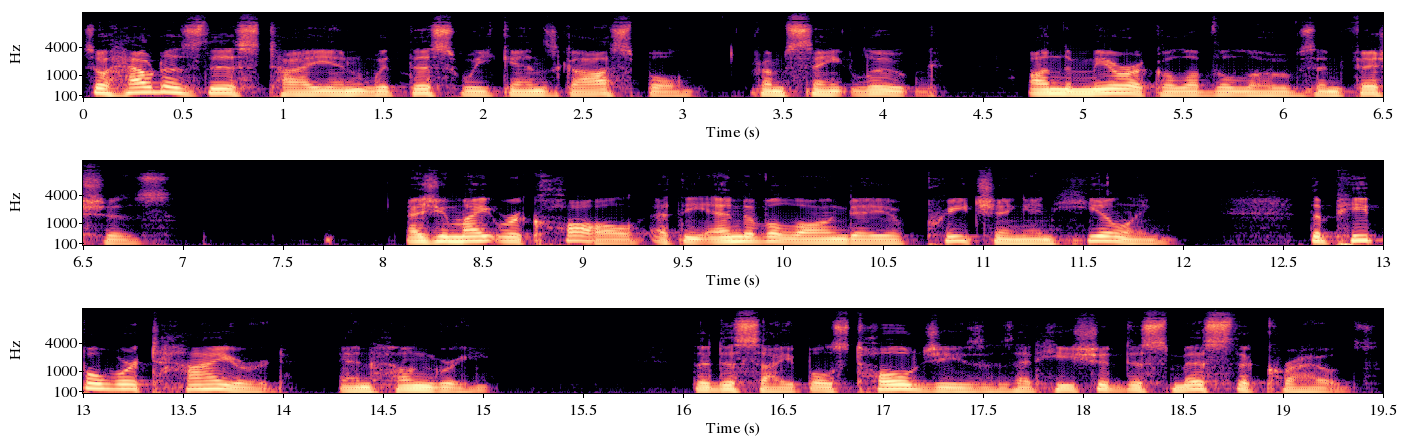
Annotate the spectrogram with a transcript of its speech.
So, how does this tie in with this weekend's gospel from St. Luke on the miracle of the loaves and fishes? As you might recall, at the end of a long day of preaching and healing, the people were tired and hungry. The disciples told Jesus that he should dismiss the crowds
